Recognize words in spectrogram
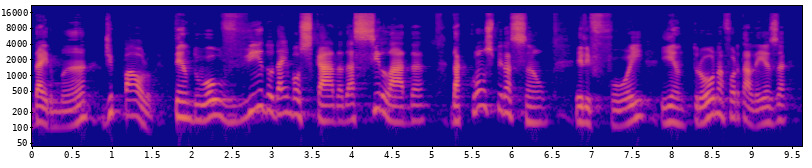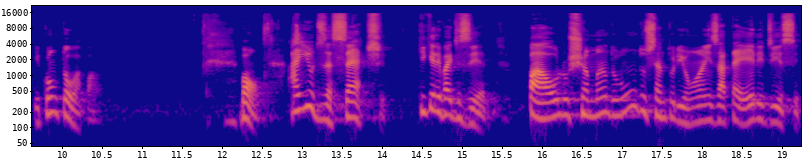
da irmã de Paulo, tendo ouvido da emboscada, da cilada, da conspiração, ele foi e entrou na fortaleza e contou a Paulo. Bom, aí o 17, o que, que ele vai dizer? Paulo, chamando um dos centuriões até ele, disse:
